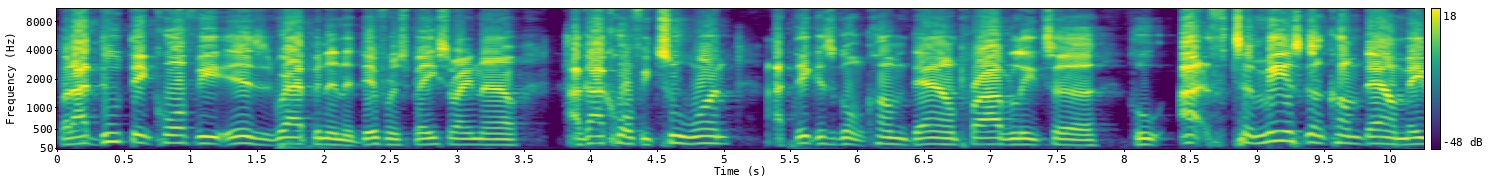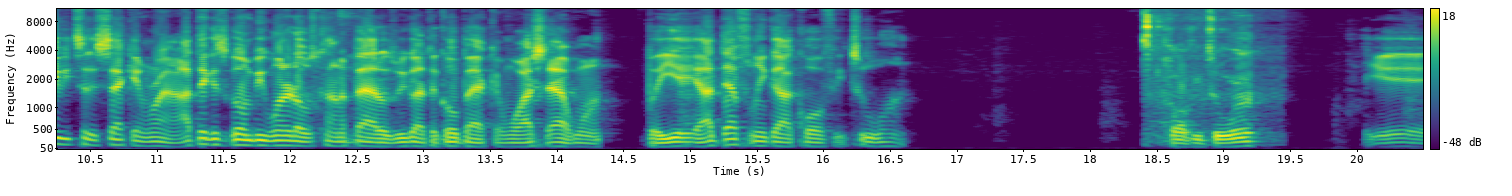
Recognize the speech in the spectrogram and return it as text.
But I do think Coffee is rapping in a different space right now. I got Coffee two one. I think it's gonna come down probably to who. I, to me, it's gonna come down maybe to the second round. I think it's gonna be one of those kind of battles. We got to go back and watch that one. But yeah, I definitely got Coffee two one. Coffee two one. Yeah.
